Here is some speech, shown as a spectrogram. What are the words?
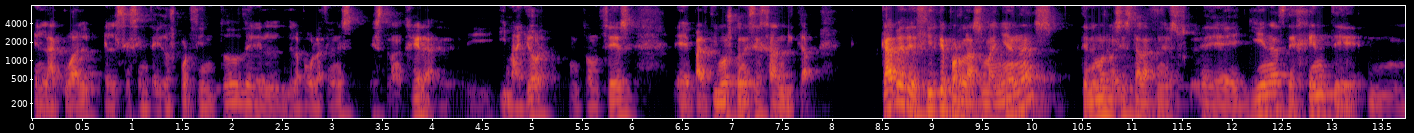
en la cual el 62% de, la población es extranjera y, mayor. Entonces, eh, partimos con ese hándicap. Cabe decir que por las mañanas tenemos las instalaciones llenas de gente mm,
